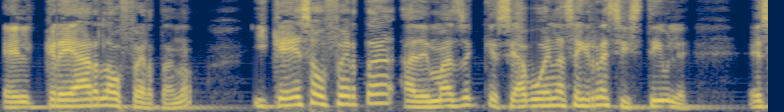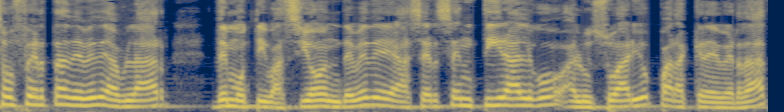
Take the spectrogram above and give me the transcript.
el crear la oferta, ¿no? Y que esa oferta, además de que sea buena, sea irresistible. Esa oferta debe de hablar de motivación, debe de hacer sentir algo al usuario para que de verdad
